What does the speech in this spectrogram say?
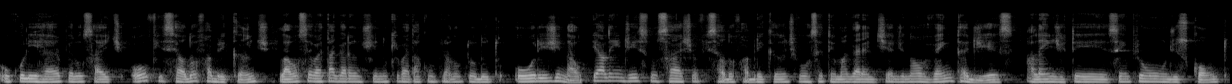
o Coolie Hair pelo site oficial do fabricante. Lá você vai estar tá garantindo que vai estar tá comprando um produto original. E além disso, no site oficial do fabricante você tem uma garantia de 90 dias, além de ter sempre um desconto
